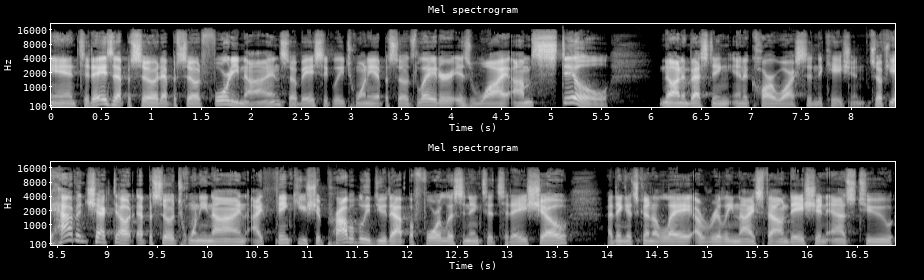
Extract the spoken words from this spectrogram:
And today's episode, episode 49, so basically 20 episodes later, is why I'm still not investing in a car wash syndication. So if you haven't checked out episode 29, I think you should probably do that before listening to today's show. I think it's going to lay a really nice foundation as to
